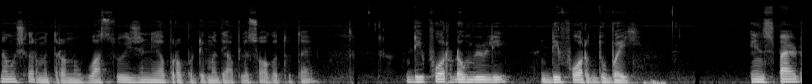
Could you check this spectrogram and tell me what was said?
नमस्कार मित्रांनो वास्तुविजन या प्रॉपर्टीमध्ये आपलं स्वागत होत आहे. D for Dombivli D for Dubai. Inspired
